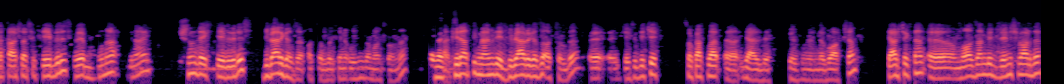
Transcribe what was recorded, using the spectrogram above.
e, karşılaştık diyebiliriz ve buna binaen şunu da ekleyebiliriz. Biber gazı atıldı yine uzun zaman sonra. Evet. Yani plastik mermi değil, biber gazı atıldı. E, e, gecedeki sokaklar e, geldi gözümün önünde bu akşam. Gerçekten e, muazzam bir direniş vardı.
